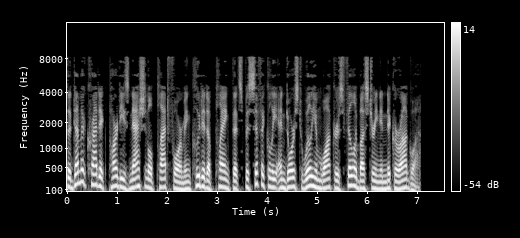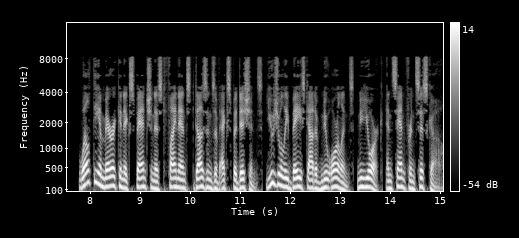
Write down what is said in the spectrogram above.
The Democratic Party's national platform included a plank that specifically endorsed William Walker's filibustering in Nicaragua. Wealthy American expansionists financed dozens of expeditions, usually based out of New Orleans, New York, and San Francisco.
